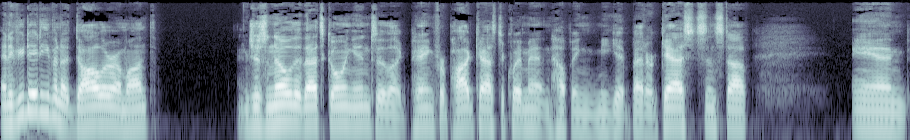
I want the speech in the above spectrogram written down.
And if you did even a dollar a month, just know that that's going into like paying for podcast equipment and helping me get better guests and stuff. And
